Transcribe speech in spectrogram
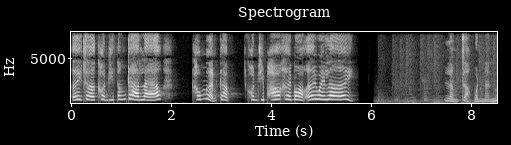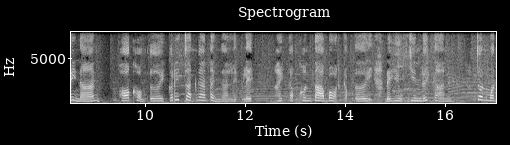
เอ้ยเจอคนที่ต้องการแล้ว เขาเหมือนกับ คนที่พ่อเคยบอกเอ้ยไว้เลย หลังจากวันนั้นไม่นาน พ่อของเอ้ยก็ได้จัดงานแต่งงานเล็กๆ ให้กับคนตาบอดกับเอ้ยได้อยู่กินด้วยกัน จนวัน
